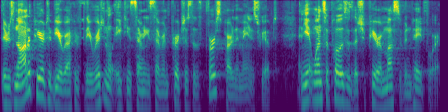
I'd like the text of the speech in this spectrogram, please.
There does not appear to be a record for the original 1877 purchase of the first part of the manuscript, and yet one supposes that Shapira must have been paid for it.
